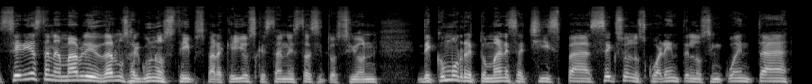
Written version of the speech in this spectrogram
¿Serías tan amable de darnos algunos tips para aquellos que están en esta situación de cómo retomar esa chispa, sexo en los 40, en los 50?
